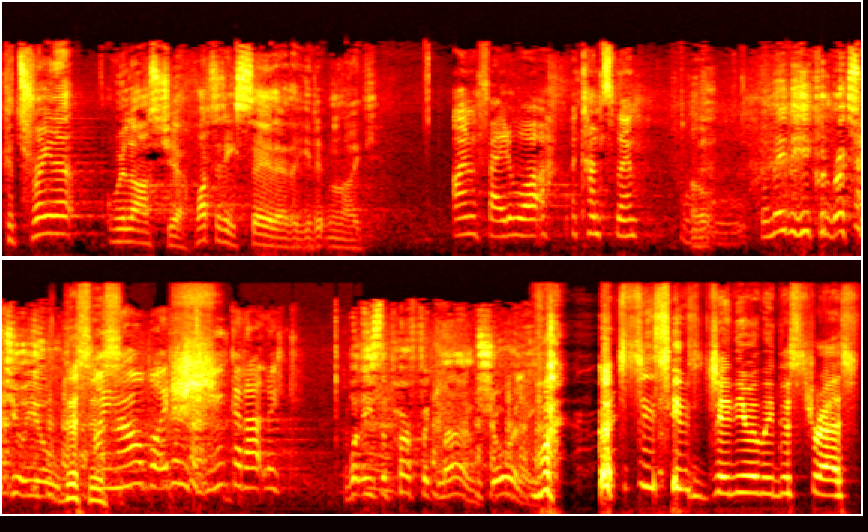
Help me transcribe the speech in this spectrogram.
Katrina, we lost you. What did he say there that you didn't like? I'm afraid of water. I can't swim. Oh. Well, maybe he could rescue you. This is... I know, but I didn't think of that. Like, Well, he's the perfect man, surely. she seems genuinely distressed.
